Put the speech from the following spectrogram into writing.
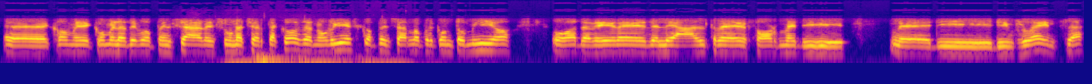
eh, come, come, la devo pensare su una certa cosa, non riesco a pensarlo per conto mio o ad avere delle altre forme di, eh, di, di influenza.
